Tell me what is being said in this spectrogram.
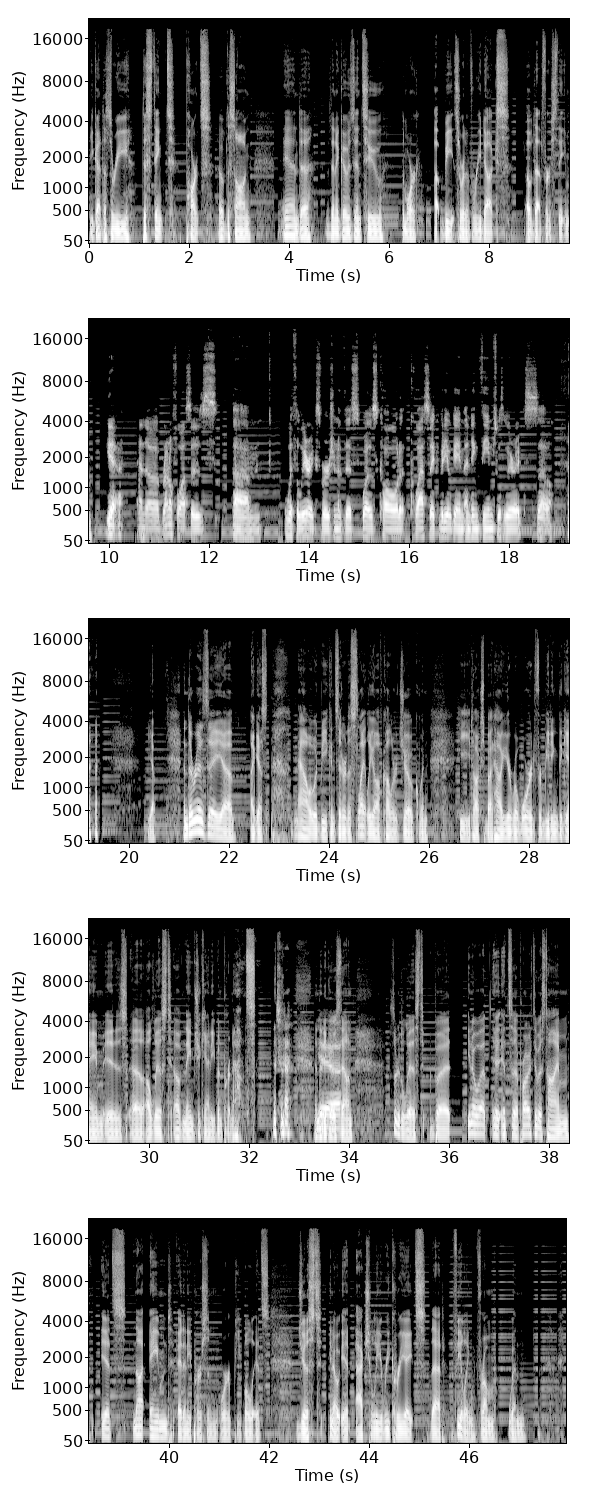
you got the three distinct parts of the song, and uh, then it goes into the more upbeat sort of redux of that first theme. Yeah, and the Brentalfloss's um, with the lyrics version of this was called Classic Video Game Ending Themes with Lyrics. So, yep. And there is a, uh, I guess now it would be considered a slightly off color joke when he talks about how your reward for beating the game is a, a list of names you can't even pronounce. and then Yeah. he goes down through the list. But you know what? It's a product of its time. It's not aimed at any person or people. It's just, you know, it actually recreates that feeling from when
